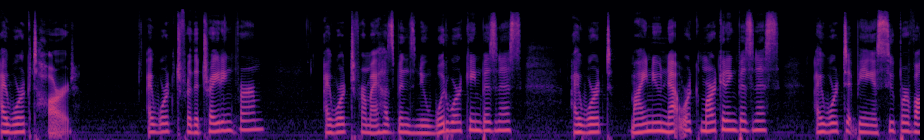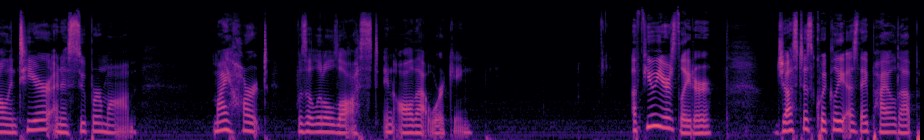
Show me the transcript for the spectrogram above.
I worked hard. I worked for the trading firm. I worked for my husband's new woodworking business. I worked my new network marketing business. I worked at being a super volunteer and a super mom. My heart was a little lost in all that working. A few years later, just as quickly as they piled up,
